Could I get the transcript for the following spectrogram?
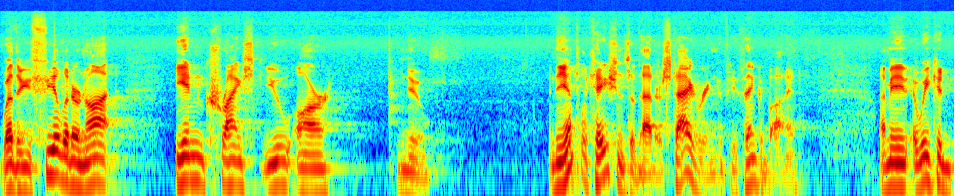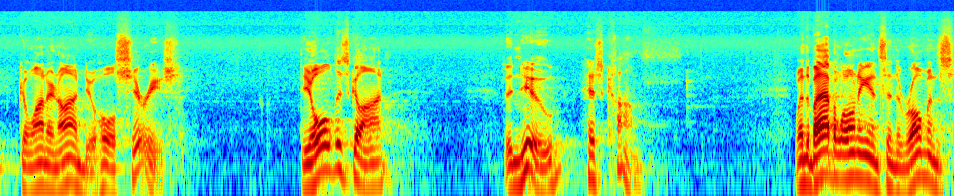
Whether you feel it or not, in Christ you are new. And the implications of that are staggering if you think about it. I mean, we could go on and on, do a whole series. The old is gone, the new has come. When the Babylonians and the Romans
